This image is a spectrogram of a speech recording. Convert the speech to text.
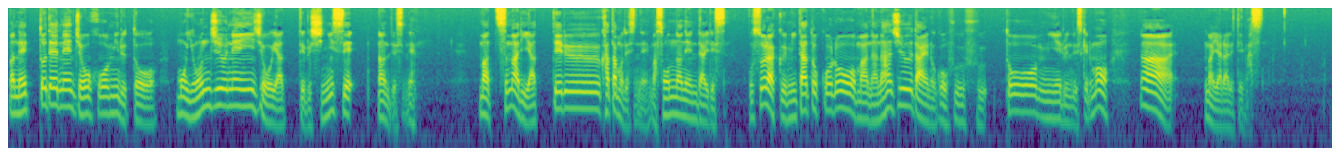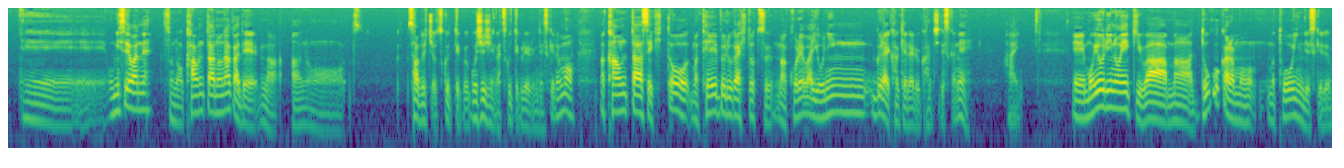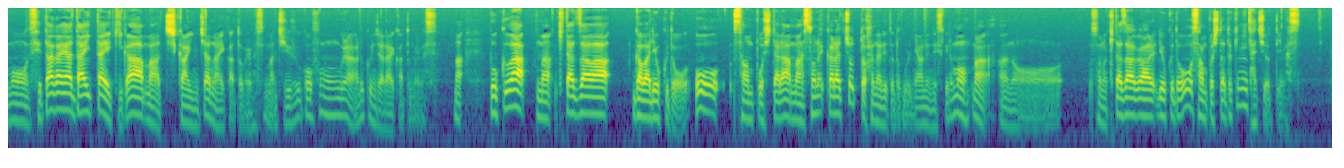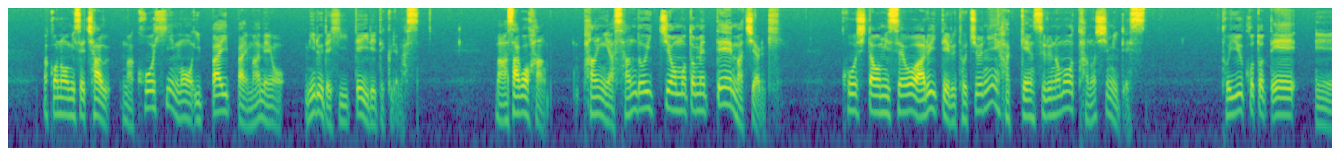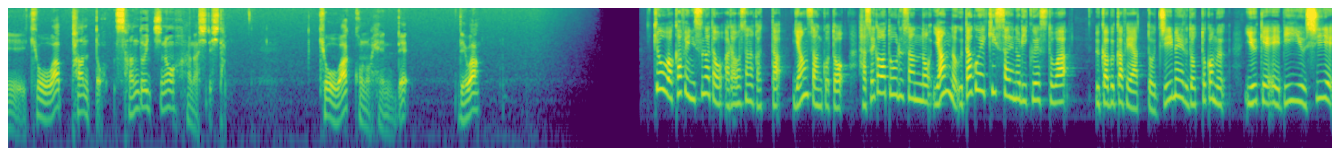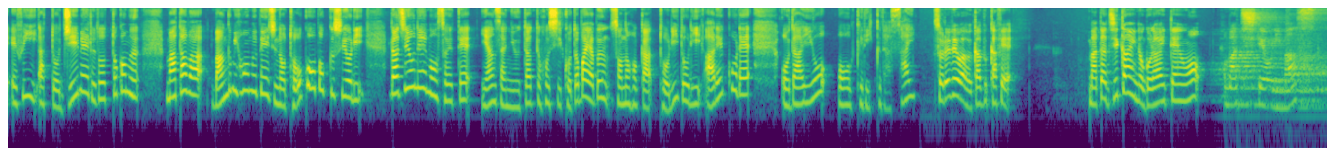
まあ、ネットでね情報を見るともう40年以上やってる老舗なんですね。まあ、つまりやってる方もですね、まあ、そんな年代です。おそらく見たところ、まあ、70代のご夫婦と見えるんですけどもが、まあ、やられています。えー、お店はねそのカウンターの中で、まあ、あのサンドイッチを作っていくご主人が作ってくれるんですけども、まあ、カウンター席と、まあ、テーブルが1つ、まあ、これは4人ぐらいかけられる感じですかね。はい。えー、最寄りの駅は、まあ、どこからも遠いんですけども世田谷代田駅が、まあ、近いんじゃないかと思います、まあ、15分ぐらい歩くんじゃないかと思います、まあ、僕は、まあ、北沢川緑道を散歩したら、まあ、それからちょっと離れたところにあるんですけども、まあ、あのその北沢川緑道を散歩した時に立ち寄っています、まあ、このお店チャウ、まあ、コーヒーも一杯一杯豆をミルでひいて入れてくれます、まあ、朝ごはんパンやサンドイッチを求めて街歩き。こうしたお店を歩いている途中に発見するのも楽しみです。ということで、えー、今日はパンとサンドイッチの話でした。今日はこの辺で。では。今日はカフェに姿を現さなかったヤンさんこと長谷川徹さんのヤンの歌声喫茶へのリクエストは浮かぶカフェ at gmail.com ukabucafe at gmail.com または番組ホームページの投稿ボックスよりラジオネームを添えてヤンさんに歌ってほしい言葉や文その他とりどりあれこれお題をお送りください。それでは浮かぶカフェまた次回のご来店をお待ちしております。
